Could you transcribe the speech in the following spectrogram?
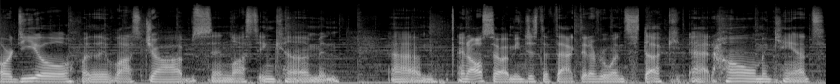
ordeal, whether they've lost jobs and lost income and um, and also, I mean, just the fact that everyone's stuck at home and can't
